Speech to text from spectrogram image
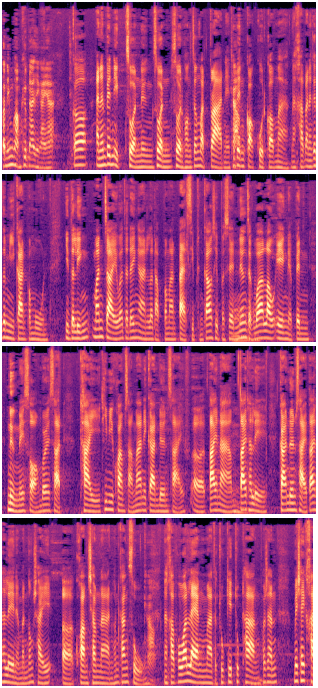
ตอนนี้มีความคืบหน้าอยังไงฮะก็อันนั้นเป็นอีกส่วนหนึ่งส่วนส่วนของจังหวัดตราดเนี่ยที่เป็นเกาะกูดเกาะหมากนะครับอันนั้นก็จะมีการประมูล อินเตอร์ลิงมั่นใจว่าจะได้งานระดับประมาณ 80-90%เนื่องจากว่าเราเองเนี่ยเป็นหนึ่งใน 2 บริษัทไทยที่มีความสามารถในการเดินสายเอ่อใต้น้ำใต้ทะเล การเดินสายใต้ทะเลเนี่ยมันต้องใช้เอ่อความชำนาญค่อนข้างสูงครับนะครับเพราะว่าแรงมาจากทุกทิศทุกทาง เพราะฉะนั้นไม่ใช่ใคร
